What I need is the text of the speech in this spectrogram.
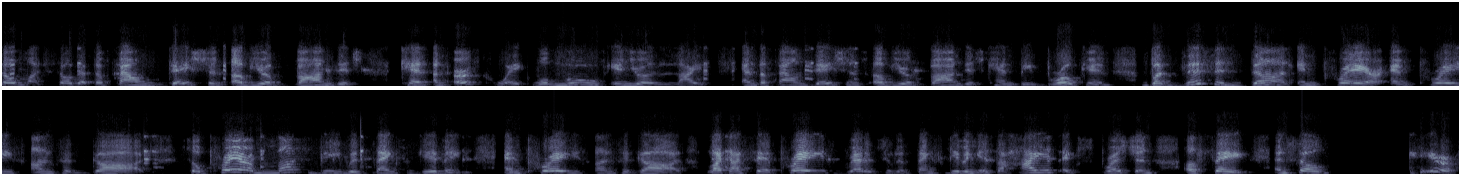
so much so that the foundation of your bondage can, an earthquake will move in your life and the foundations of your bondage can be broken. But this is done in prayer and praise unto God. So prayer must be with thanksgiving and praise unto God. Like I said, praise, gratitude, and thanksgiving is the highest expression of faith. And so here,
